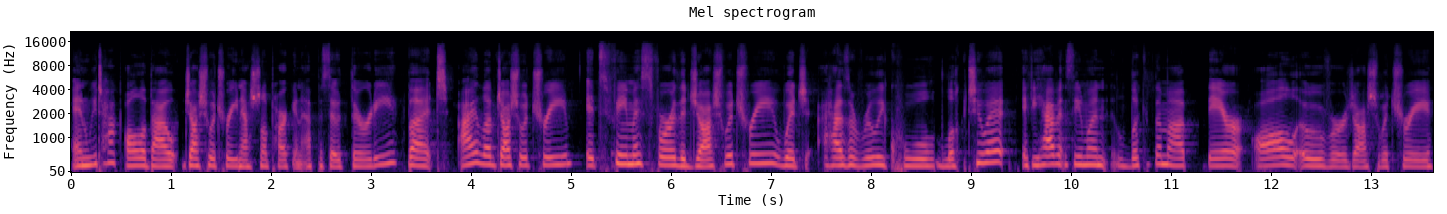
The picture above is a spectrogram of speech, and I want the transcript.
And we talk all about Joshua Tree National Park in episode 30. But I love Joshua Tree. It's famous for the Joshua Tree, which has a really cool look to it. If you haven't seen one, look them up. They're all over Joshua Tree.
